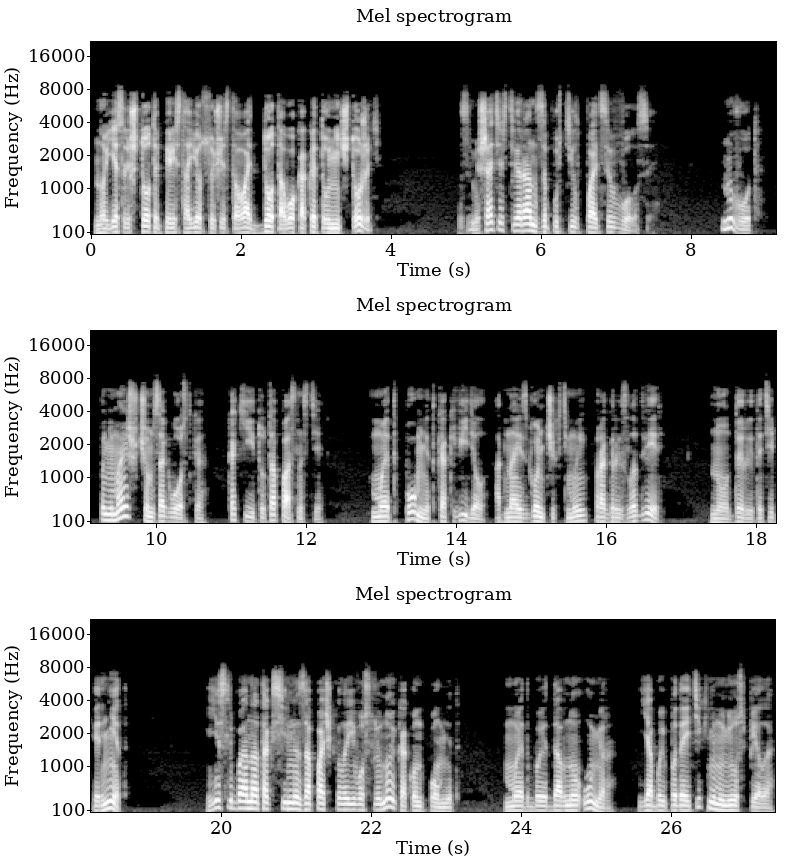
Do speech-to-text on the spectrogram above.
Но если что-то перестает существовать до того, как это уничтожить... В замешательстве Ран запустил пальцы в волосы. Ну вот, понимаешь, в чем загвоздка? Какие тут опасности? Мэт помнит, как видел, одна из гончих тьмы прогрызла дверь. Но дыры-то теперь нет. Если бы она так сильно запачкала его слюной, как он помнит, Мэт бы давно умер, я бы и подойти к нему не успела.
